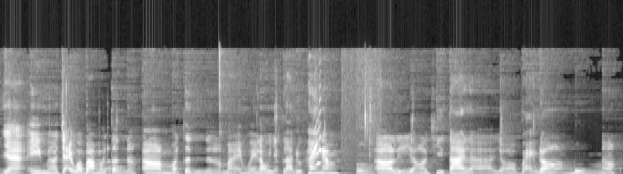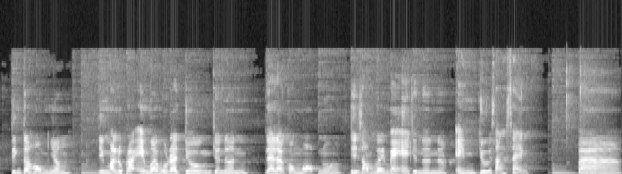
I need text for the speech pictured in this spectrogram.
Dạ em à, trải qua ba mối tình à. Mối tình mà em quen lâu nhất là được 2 năm. Ừ. à, lý do chia tay là do bạn đó muốn tiến tới hôn nhân. Nhưng mà lúc đó em mới vừa ra trường cho nên lại là con một nữa. Chỉ sống với mẹ cho nên à, em chưa sẵn sàng. Ừ. và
